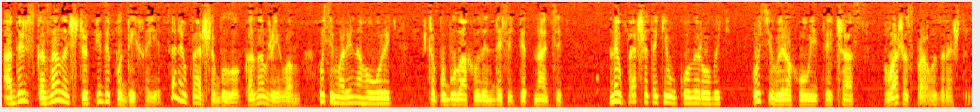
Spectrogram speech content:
Адель сказала, що піде подихає. Це не вперше було, казав же я вам. Ось і Марина говорить, що побула хвилин 10-15. Не вперше такі уколи робить. Ось і вираховуєте час. Ваша справа зрештою.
